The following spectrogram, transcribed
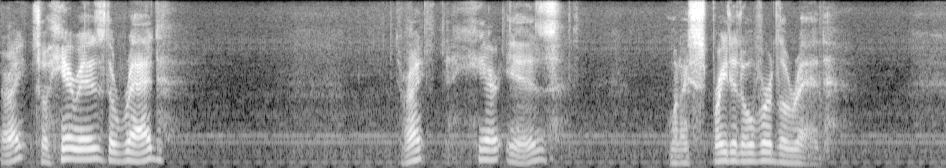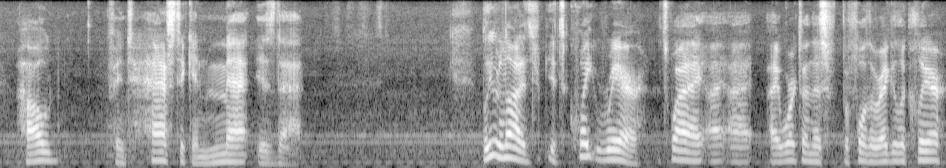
All right, so here is the red. All right, here is when I sprayed it over the red. How fantastic and matte is that? Believe it or not, it's, it's quite rare. That's why I, I, I worked on this before the regular clear.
